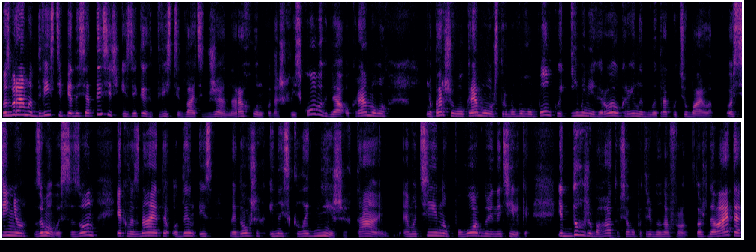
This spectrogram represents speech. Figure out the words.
Ми збираємо 250 тисяч, із яких 220 вже на рахунку наших військових для окремого. Першого окремого штурмового полку імені Героя України Дмитра Коцюбайла. Осінньо-зимовий сезон, як ви знаєте, один із найдовших і найскладніших, та емоційно, погодно і не тільки. І дуже багато всього потрібно на фронт. Тож давайте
